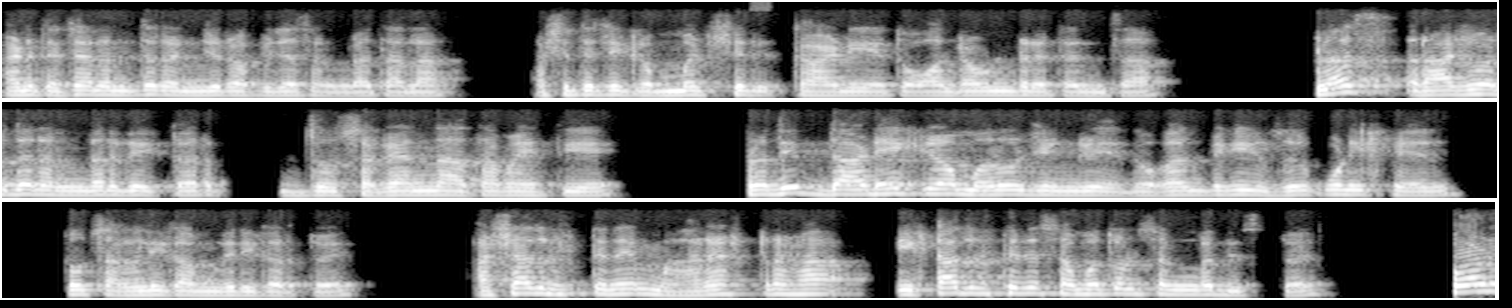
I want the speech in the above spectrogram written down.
आणि त्याच्यानंतर रणजी ट्रॉफीच्या संघात आला. अशी त्याची गंमतशीर कहाणी आहे तो ऑलराऊंडर आहे त्यांचा. प्लस राजवर्धन अंगरगेकर जो सगळ्यांना आता माहितीये प्रदीप दाढे किंवा मनोज इंगळे दोघांपैकी जो कोणी खेळेल तो चांगली कामगिरी करतोय. अशा दृष्टीने महाराष्ट्र हा एका दृष्टीने समतोल संघ दिसतोय. पण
